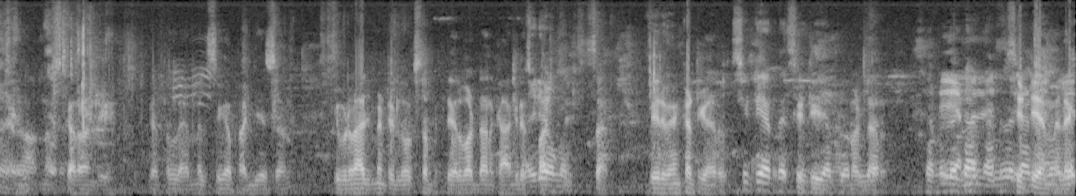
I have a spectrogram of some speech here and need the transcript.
నమస్కారం. అండి గతంలో ఎమ్మెల్సీగా పనిచేశాను. ఇప్పుడు రాజమండ్రి లోక్సభకి నిలబడ్డాను కాంగ్రెస్ పార్టీ సార్ వీరు వెంకట్ గారు. సిటీ సిటీ నిలబడ్డారు సిటీ ఎమ్మెల్యే.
